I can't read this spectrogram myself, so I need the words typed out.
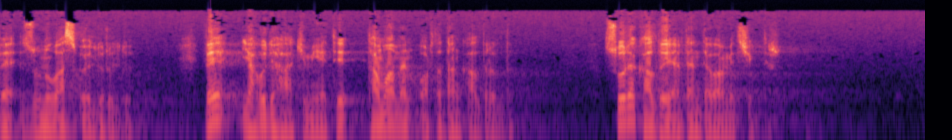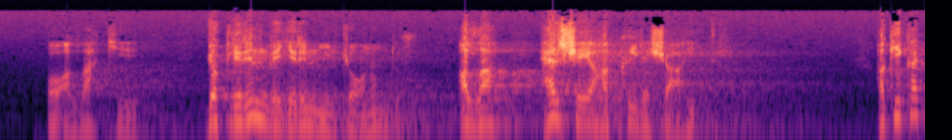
ve Zunuvas öldürüldü. Ve Yahudi hakimiyeti tamamen ortadan kaldırıldı. Sure kaldığı yerden devam edecektir. O Allah ki göklerin ve yerin mülkü O'nundur. Allah her şeye hakkıyla şahittir. Hakikat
